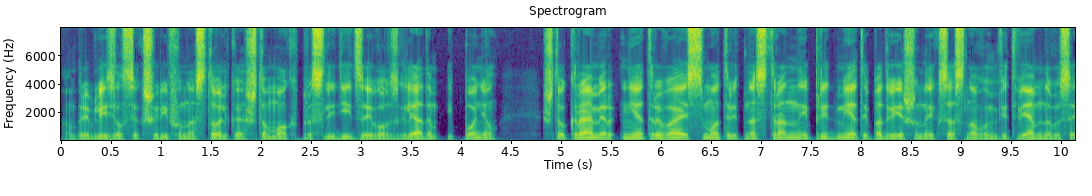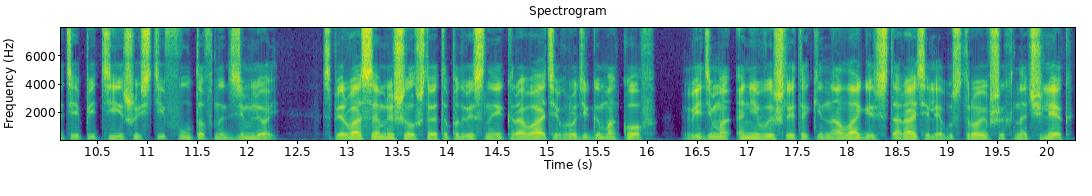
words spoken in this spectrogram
Он приблизился к шерифу настолько, что мог проследить за его взглядом и понял, что Крамер, не отрываясь, смотрит на странные предметы, подвешенные к сосновым ветвям на высоте пяти-шести футов над землей. Сперва Сэм решил, что это подвесные кровати, вроде гамаков. Видимо, они вышли таки на лагерь старателей, обустроивших ночлег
